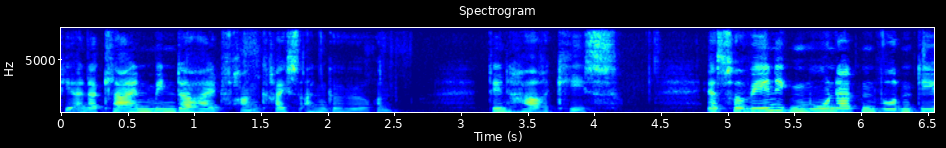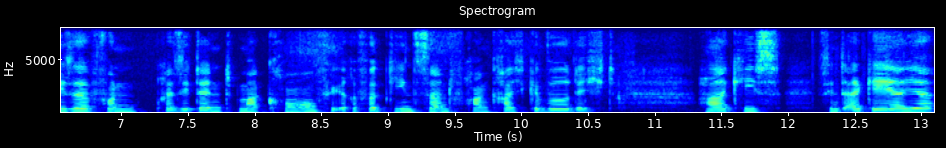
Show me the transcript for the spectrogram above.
die einer kleinen Minderheit Frankreichs angehören, den Harkis. Erst vor wenigen Monaten wurden diese von Präsident Macron für ihre Verdienste an Frankreich gewürdigt. Harkis sind Algerier,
